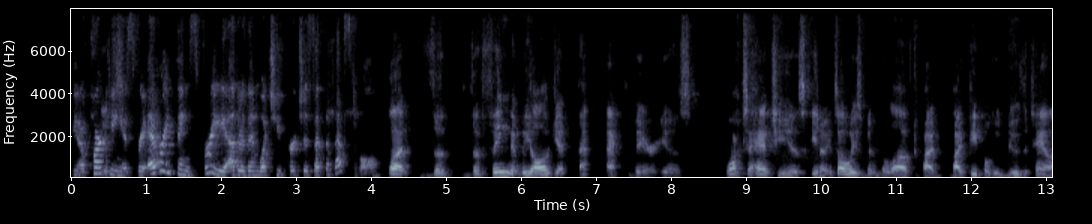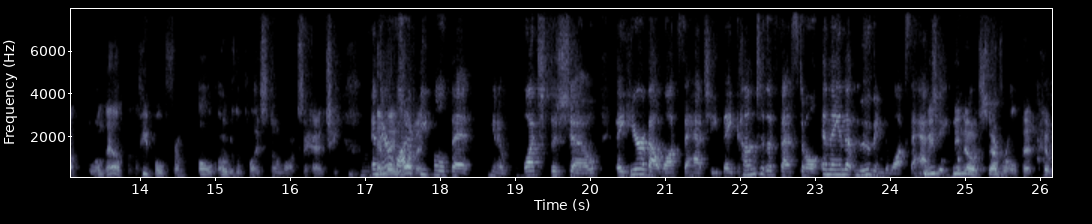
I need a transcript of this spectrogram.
you know, parking It's- is free. Everything's free other than what you purchase at the festival. But the the thing that we all get back there is Waxahachie is, you know, it's always been beloved by by people who knew the town. Well, now people from all over the place know Waxahachie. And, And there are a lot of love it. people that, you know, watch the show, they hear about Waxahachie, they come to the festival, and they end up moving to Waxahachie. We, we know several that have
